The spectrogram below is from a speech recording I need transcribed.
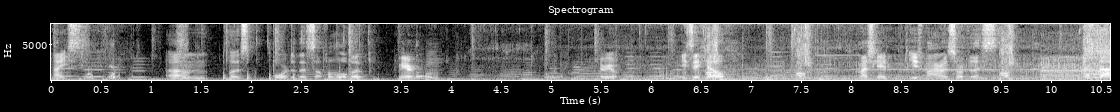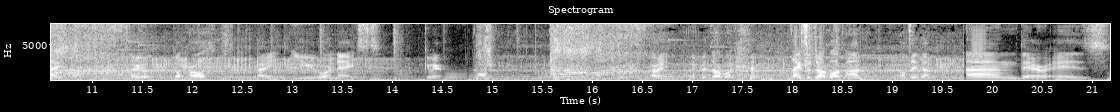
Nice. Um, let's border this up a little bit. Come here. There we go. Easy kill. I'm actually gonna use my iron sword for this. Die. There we go. Got Pearl. Alright, you are next. Come here. Alright, I put Dark Block. Thanks for Dark Block, man. I'll take that. And there is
